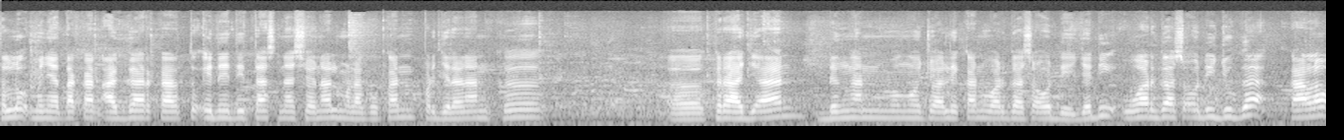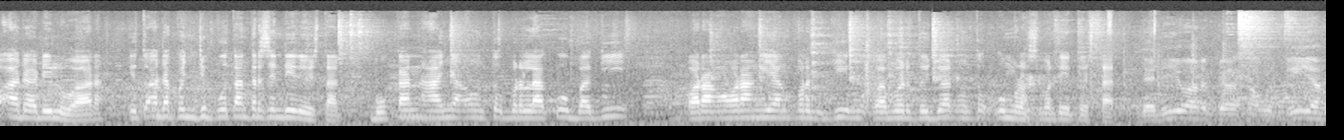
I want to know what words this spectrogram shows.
Teluk menyatakan agar kartu identitas nasional melakukan perjalanan ke eh, kerajaan dengan mengecualikan warga Saudi. Jadi warga Saudi juga kalau ada di luar itu ada penjemputan tersendiri Ustaz. Bukan hanya untuk berlaku bagi orang-orang yang pergi eh, bertujuan untuk umroh seperti itu Ustaz. Jadi warga Saudi yang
